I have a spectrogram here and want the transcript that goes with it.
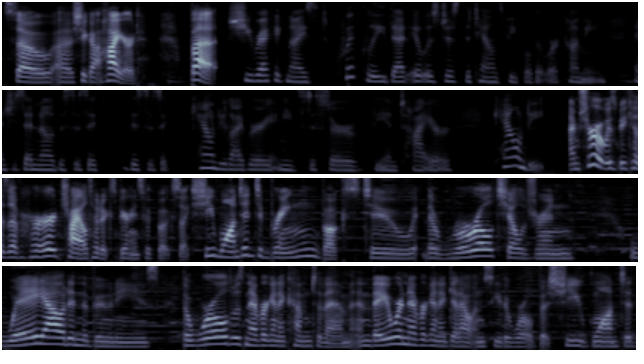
So uh, she got hired. But she recognized quickly that it was just the townspeople that were coming and she said no this is a this is a county library it needs to serve the entire county I'm sure it was because of her childhood experience with books. Like she wanted to bring books to the rural children way out in the boonies. The world was never going to come to them and they were never going to get out and see the world, but she wanted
